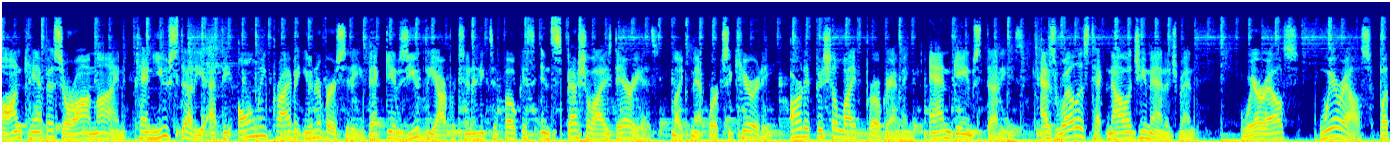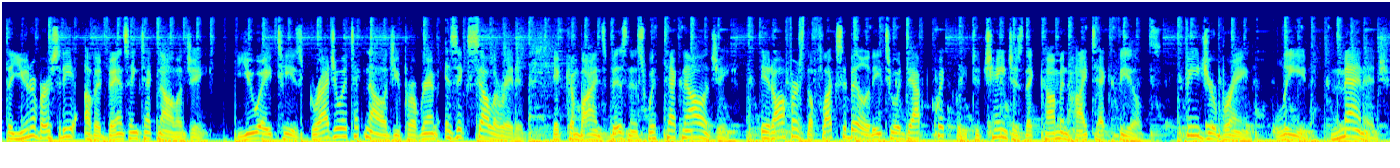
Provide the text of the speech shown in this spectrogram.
on campus or online, can you study at the only private university that gives you the opportunity to focus in specialized areas like network security, artificial life programming, and game studies, as well as technology management? Where else? Where else but the University of Advancing Technology? UAT's graduate technology program is accelerated. It combines business with technology. It offers the flexibility to adapt quickly to changes that come in high tech fields. Feed your brain, lead, manage.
